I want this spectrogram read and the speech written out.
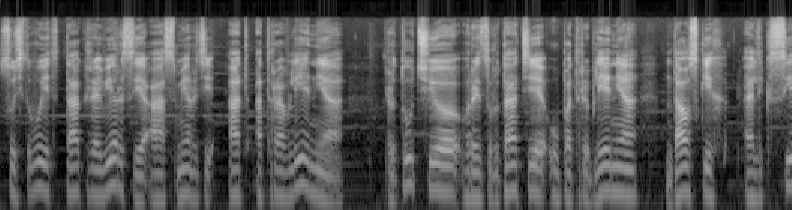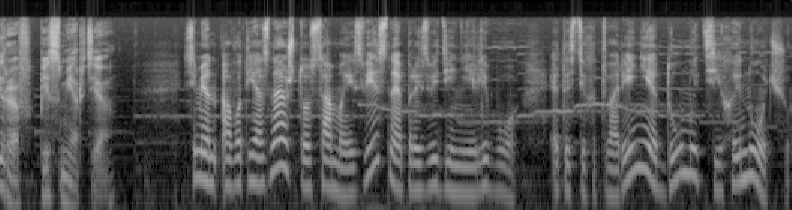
Существует также версия о смерти от отравления ртутью в результате употребления даосских эликсиров бессмертия. Семен, а вот я знаю, что самое известное произведение Либо – это стихотворение «Думы тихой ночью».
